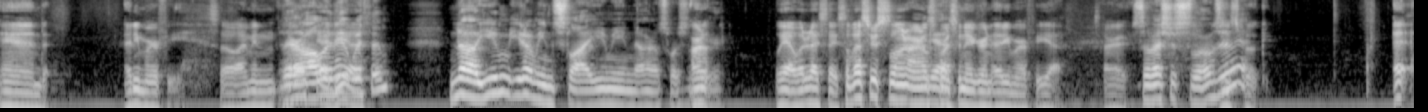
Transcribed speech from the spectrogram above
and Eddie Murphy. So I mean, They're like all the in it with him. No, you you don't mean Sly. You mean Arnold Schwarzenegger. Arnold- yeah, what did I say? Sylvester Stallone, Arnold Yeah. Schwarzenegger, and Eddie Murphy. Yeah, sorry, Sylvester Stallone's in it. misspoke. Eh,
